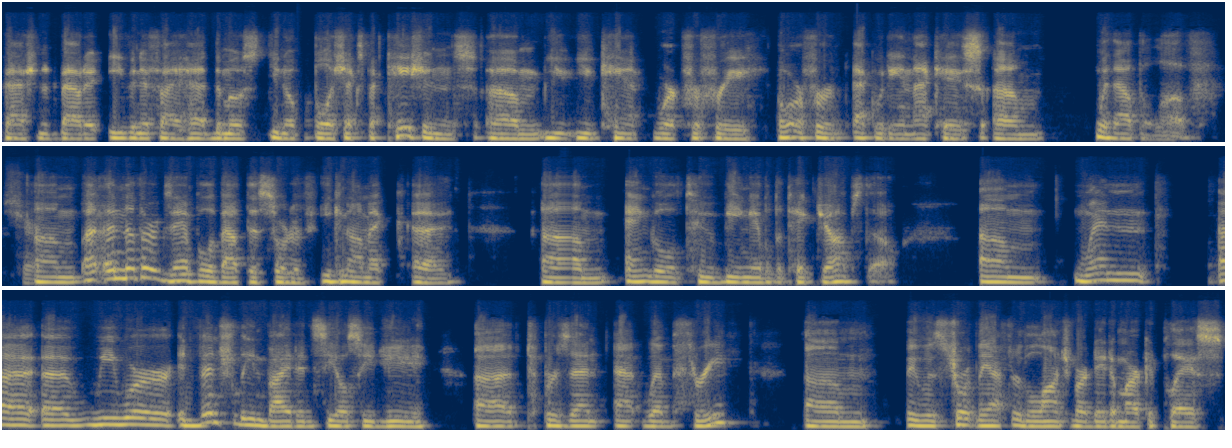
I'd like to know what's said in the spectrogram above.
passionate about it even if i had the most you know bullish expectations um, you you can't work for free or for equity in that case um, without the love sure. um, another example about this sort of economic uh, um, angle to being able to take jobs though um, when uh, uh, we were eventually invited clcg uh, to present at web3 um, it was shortly after the launch of our data marketplace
